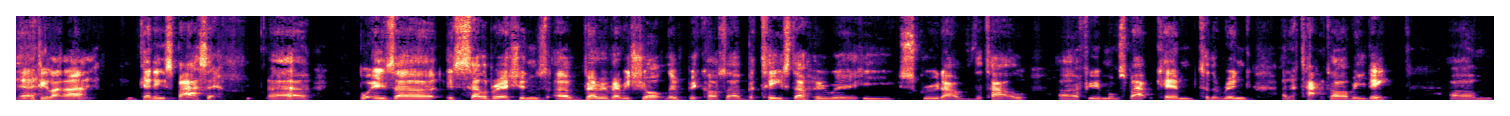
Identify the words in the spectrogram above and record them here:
yeah, I do like that. Getting, spicy. Uh, but his uh, his celebrations are very very short lived because uh, Batista, who uh, he screwed out of the title uh, a few months back, came to the ring and attacked RVD. Um,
